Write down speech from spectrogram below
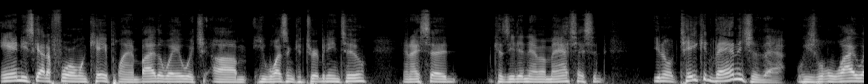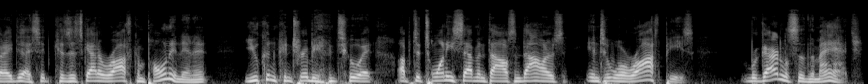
And he's got a 401k plan, by the way, which um, he wasn't contributing to. And I said because he didn't have a match, I said, you know, take advantage of that. He's well, why would I do? That? I said because it's got a Roth component in it you can contribute to it up to $27,000 into a Roth piece, regardless of the match.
